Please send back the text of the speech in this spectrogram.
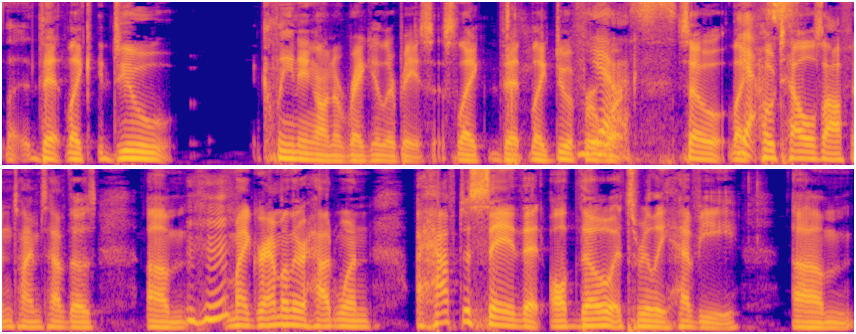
that like do cleaning on a regular basis, like that, like do it for work. So, like Yes. hotels oftentimes have those. Um, Mhm. My grandmother had one. I have to say that although it's really heavy, um,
